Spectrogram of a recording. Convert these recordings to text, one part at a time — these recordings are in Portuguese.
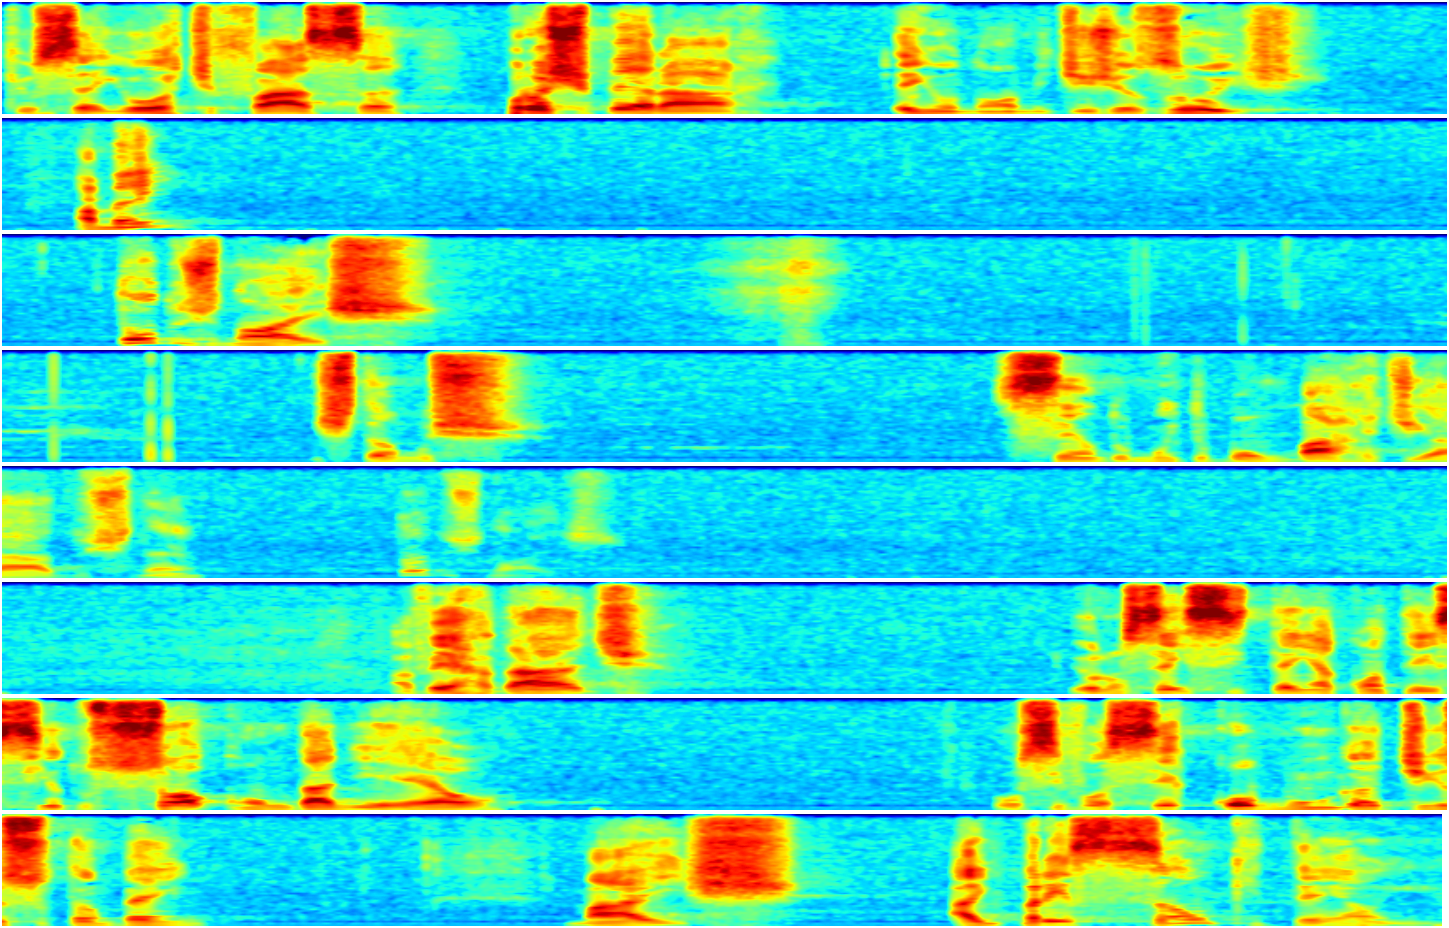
Que o Senhor te faça prosperar em o nome de Jesus. Amém? Todos nós estamos sendo muito bombardeados, né? Todos nós. A verdade, eu não sei se tem acontecido só com Daniel, ou se você comunga disso também, mas a impressão que tenho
